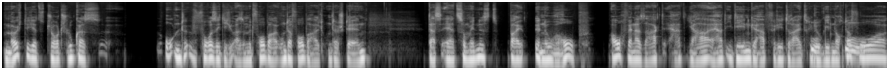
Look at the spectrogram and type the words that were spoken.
möchte jetzt George Lucas äh, und vorsichtig, also mit Vorbehalt, unter Vorbehalt unterstellen, dass er zumindest bei A New Hope, auch wenn er sagt, er hat ja, er hat Ideen gehabt für die drei Trilogien mhm. noch davor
